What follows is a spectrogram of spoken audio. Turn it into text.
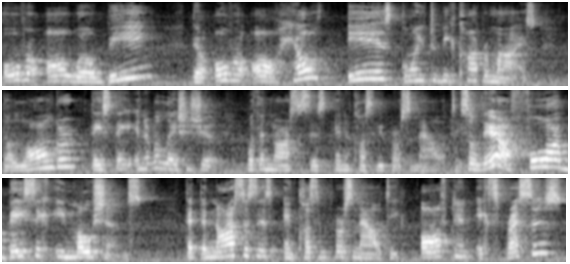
overall well being, their overall health is going to be compromised the longer they stay in a relationship with a narcissist and a cluster B personality. So, there are four basic emotions that the narcissist and cluster personality often expresses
